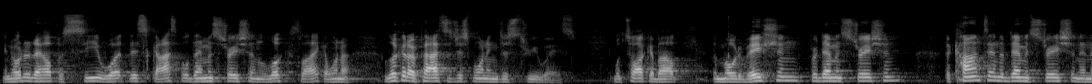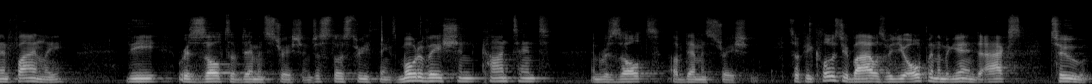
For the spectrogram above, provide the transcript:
in order to help us see what this gospel demonstration looks like, I want to look at our passage this morning in just three ways. We'll talk about the motivation for demonstration, the content of demonstration, and then finally, the result of demonstration. Just those three things motivation, content, and result of demonstration. So if you close your Bibles, would you open them again to Acts 2?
